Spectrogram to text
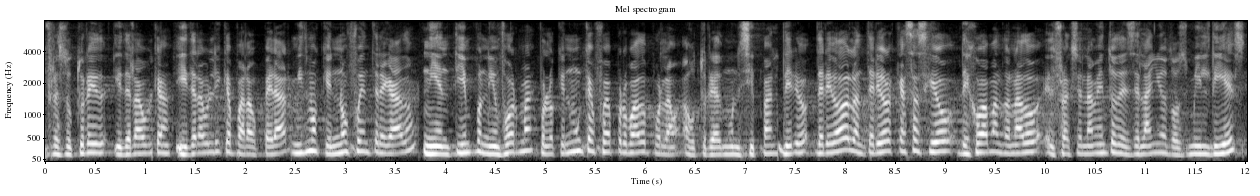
infraestructura hidráulica, hidráulica para operar, mismo que no fue entregado ni en tiempo ni en forma, por lo que nunca fue aprobado por la autoridad municipal. Derivado de lo anterior, Casas Geo dejó abandonado el fraccionamiento desde el año 2010,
